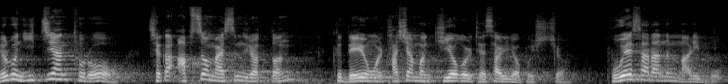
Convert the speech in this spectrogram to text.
여러분 잊지 않도록 제가 앞서 말씀드렸던 그 내용을 다시 한번 기억을 되살려 보시죠. 보혜사라는 말이 뭐,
